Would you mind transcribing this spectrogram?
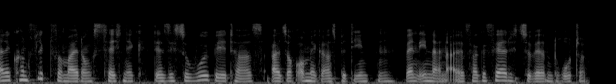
Eine Konfliktvermeidungstechnik, der sich sowohl Betas als auch Omegas bedienten, wenn ihnen ein Alpha gefährlich zu werden drohte.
